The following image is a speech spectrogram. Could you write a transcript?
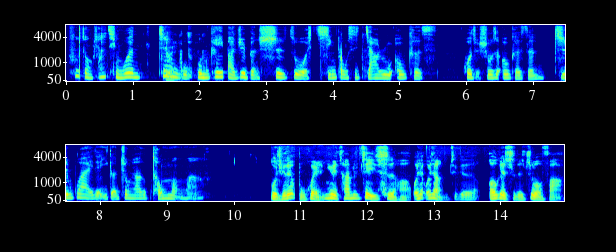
副总想请问，这样我我们可以把日本视作形同是加入 AUKUS 或者说是 OCUS 之外的一个重要的同盟吗？我觉得不会，因为他们这一次哈，我想我想这个 August 的做法，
